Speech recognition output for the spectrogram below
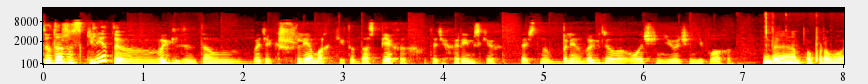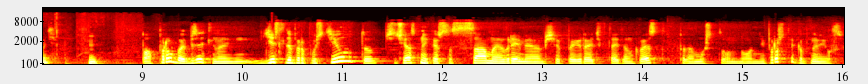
Да даже скелеты выглядели там в этих шлемах, каких-то доспехах вот этих римских. То есть, ну, блин, выглядело очень и очень неплохо. Блин, надо попробовать. Попробуй обязательно. Если пропустил, то сейчас, мне кажется, самое время вообще поиграть в Titan Quest, потому что он, он не просто так обновился.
